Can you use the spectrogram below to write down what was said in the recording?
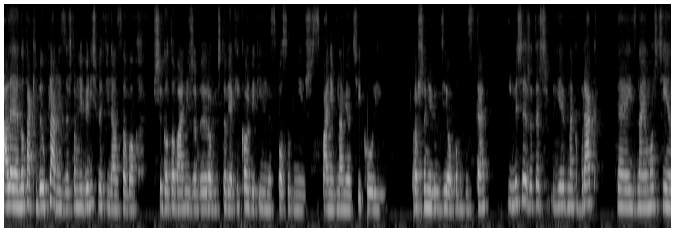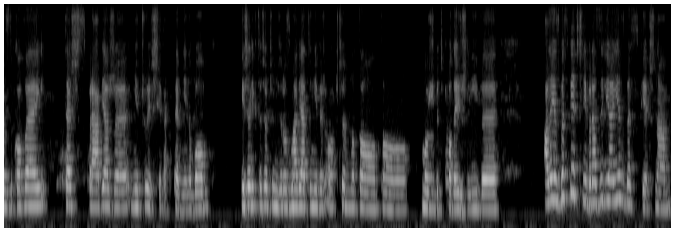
Ale no taki był plan i zresztą nie byliśmy finansowo przygotowani, żeby robić to w jakikolwiek inny sposób niż spanie w namiociku i proszenie ludzi o podwózkę. I myślę, że też jednak brak tej znajomości językowej też sprawia, że nie czujesz się tak pewnie, no bo jeżeli ktoś o czymś rozmawia, a ty nie wiesz o czym, no to, to możesz być podejrzliwy, ale jest bezpiecznie, Brazylia jest bezpieczna.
